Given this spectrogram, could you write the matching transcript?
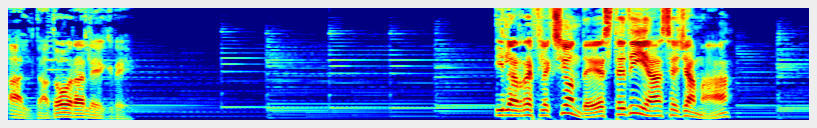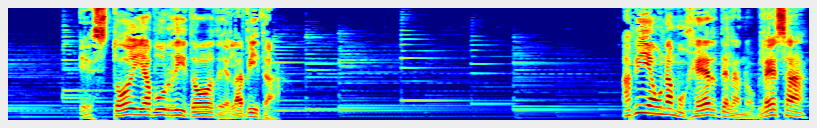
al dador alegre. Y la reflexión de este día se llama Estoy aburrido de la vida. Había una mujer de la nobleza,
